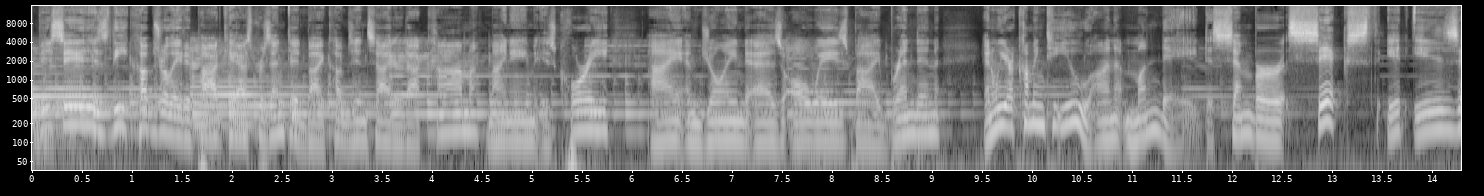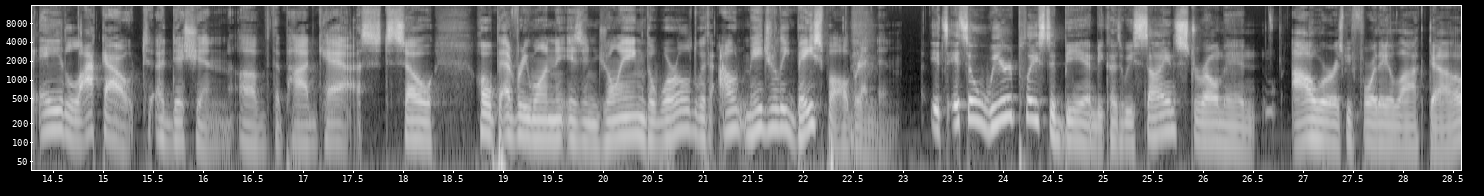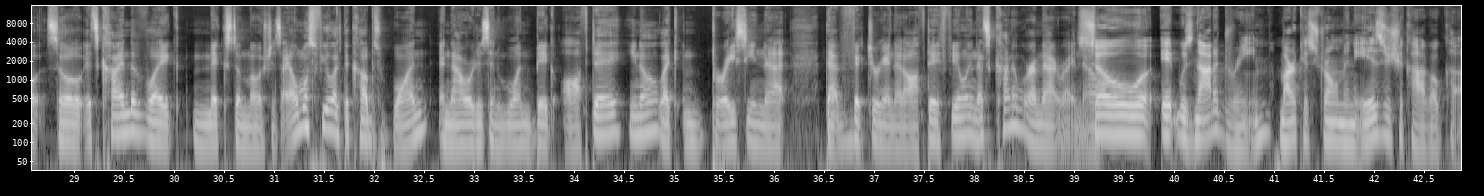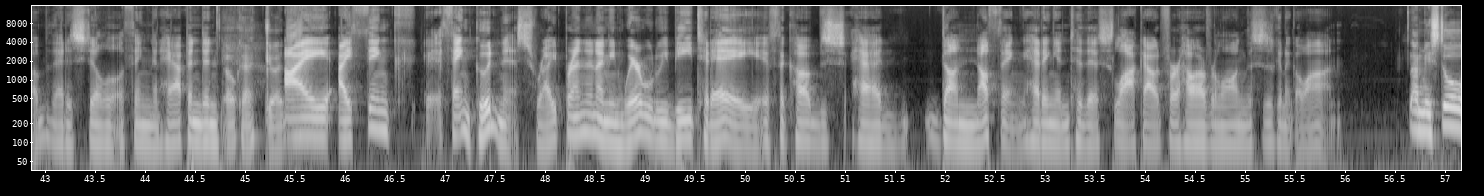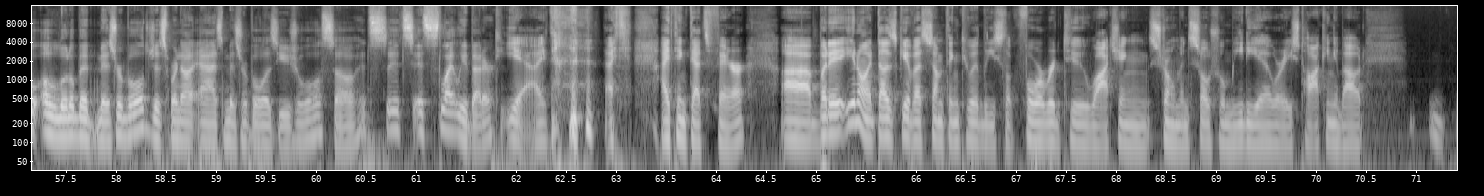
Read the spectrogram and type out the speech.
This is the Cubs related podcast presented by CubsInsider.com. My name is Corey. I am joined, as always, by Brendan, and we are coming to you on Monday, December 6th. It is a lockout edition of the podcast. So, hope everyone is enjoying the world without Major League Baseball, Brendan. it's it's a weird place to be in because we signed Stroman hours before they locked out. So it's kind of like mixed emotions. I almost feel like the Cubs won and now we're just in one big off day, you know, like embracing that that victory and that off day feeling. That's kind of where I'm at right now. So it was not a dream. Marcus Stroman is a Chicago Cub. That is still a thing that happened. And Okay, good. I I think thank goodness, right, Brendan? I mean, where would we be today if the Cubs had done nothing heading into this lockout for however long this is going to go on? I mean, still a little bit miserable, just we're not as miserable as usual, so it's it's it's slightly better. Yeah, I, I, I think that's fair. Uh, but it, you know, it does give us something to at least look forward to watching Stroman's social media, where he's talking about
